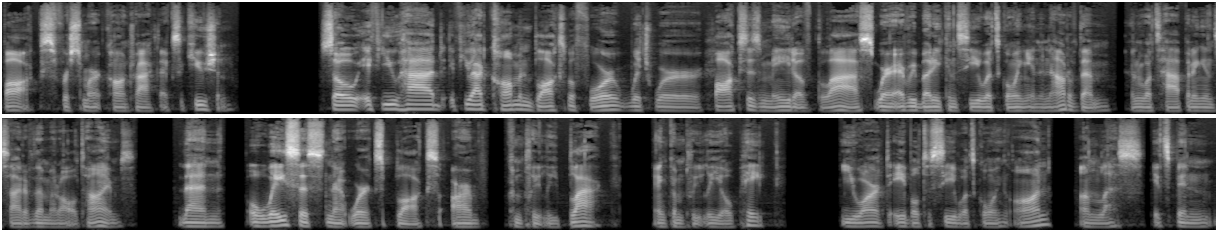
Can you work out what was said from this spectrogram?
box for smart contract execution. So if you had if you had common blocks before which were boxes made of glass where everybody can see what's going in and out of them and what's happening inside of them at all times, then Oasis networks blocks are completely black and completely opaque. You aren't able to see what's going on unless it's been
